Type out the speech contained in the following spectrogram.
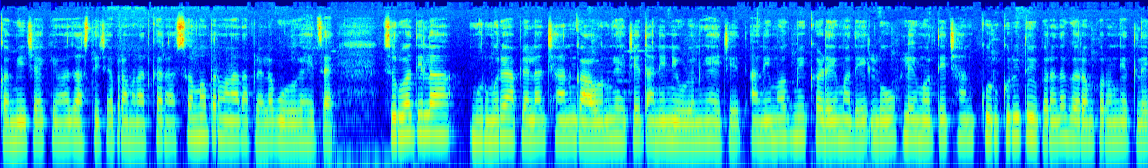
कमीच्या किंवा जास्तीच्या प्रमाणात करा. सम प्रमाणात आपल्याला गूळ घ्यायचा आहे. सुरुवातीला मुरमुरे आपल्याला छान गाळून घ्यायचेत आणि निवडून घ्यायचेत. आणि मग मी कढईमध्ये लो फ्लेमवरती छान कुरकुरीत होईपर्यंत गरम करून घेतले.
